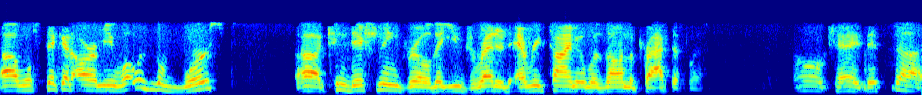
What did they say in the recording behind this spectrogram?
Uh, we'll stick at RMU. What was the worst uh, conditioning drill that you dreaded every time it was on the practice list? Okay, this uh,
